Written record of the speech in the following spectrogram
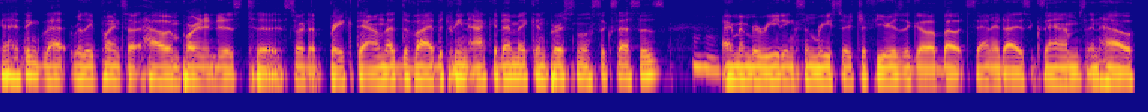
Yeah, I think that really points out how important it is to sort of break down that divide between academic and personal successes. Mm-hmm. I remember reading some research a few years ago about standardized exams and how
